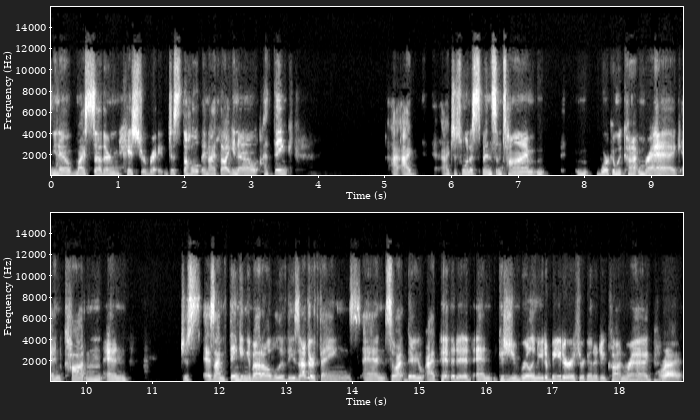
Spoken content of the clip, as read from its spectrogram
you know, my Southern history, just the whole, and I thought, you know, I think I, I, I just want to spend some time working with cotton rag and cotton and just as I'm thinking about all of these other things. And so I, there I pivoted and because you really need a beater if you're going to do cotton rag. Right.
